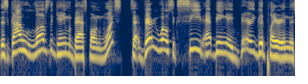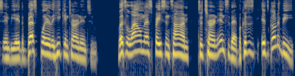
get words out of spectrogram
this guy who loves the game of basketball and wants to very well succeed at being a very good player in this NBA, the best player that he can turn into. Let's allow him that space and time to turn into that because it's, it's going to be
